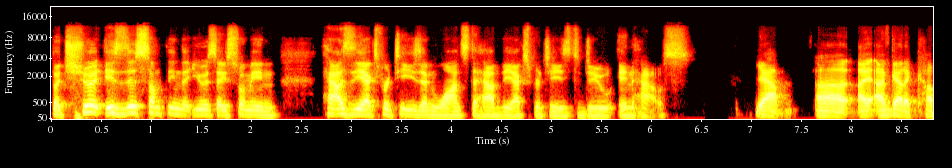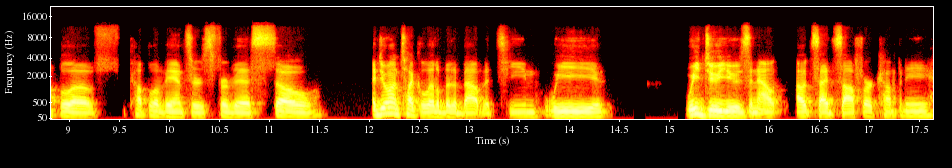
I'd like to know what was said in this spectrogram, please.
But should is this something that USA Swimming has the expertise and wants to have the expertise to do in house? Yeah, uh, I, have got a couple of couple of answers for this. So I do want to talk a little bit about the team. We we do use an out, outside software company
